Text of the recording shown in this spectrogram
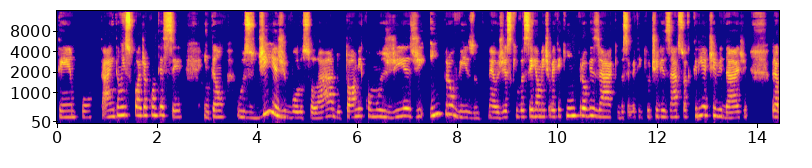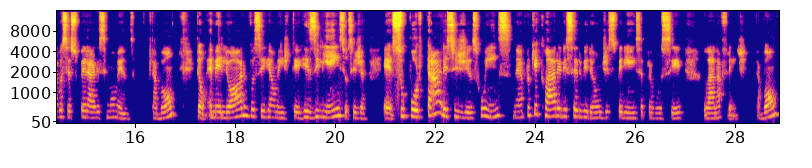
tempo, tá? Então, isso pode acontecer. Então, os dias de bolo solado, tome como os dias de improviso, né? Os dias que você realmente vai ter que improvisar, que você vai ter que utilizar sua criatividade para você superar esse momento tá bom? Então, é melhor você realmente ter resiliência, ou seja, é, suportar esses dias ruins, né? Porque, claro, eles servirão de experiência para você lá na frente, tá bom?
